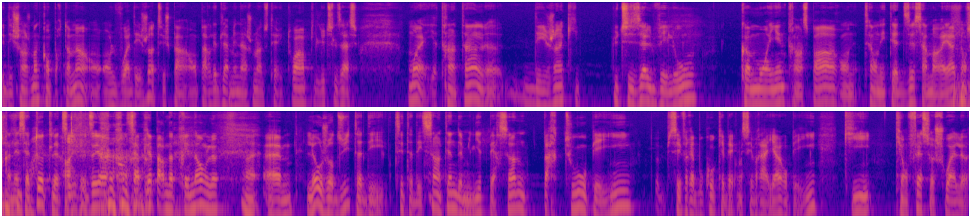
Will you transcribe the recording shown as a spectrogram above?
des changements de comportement. On, on le voit déjà. Je par- on parlait de l'aménagement du territoire puis de l'utilisation. Moi, il y a 30 ans, là, des gens qui utilisaient le vélo comme moyen de transport, on, était 10 à Montréal, puis on se connaissait. Là, je veux dire, on s'appelait par notre prénom. Là, Ouais. Euh, là aujourd'hui, tu as, des centaines de milliers de personnes partout au pays, c'est vrai beaucoup au Québec, mais c'est vrai ailleurs au pays, qui, qui ont fait ce choix-là.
